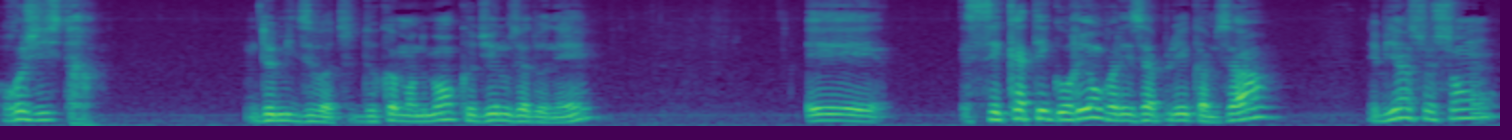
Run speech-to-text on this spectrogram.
registres de mitzvot, de commandements que Dieu nous a donnés. Et ces catégories, on va les appeler comme ça, eh bien, ce sont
